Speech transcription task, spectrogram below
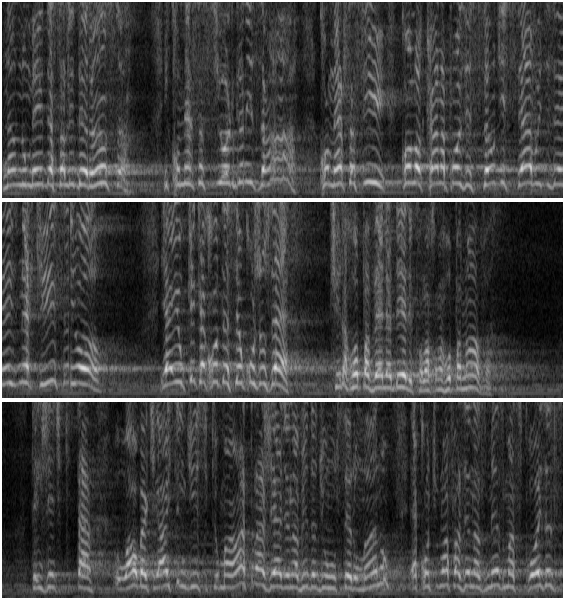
no meio dessa liderança, e começa a se organizar, começa a se colocar na posição de servo e dizer: Eis-me aqui, Senhor. E aí o que, que aconteceu com José? Tira a roupa velha dele, coloca uma roupa nova. Tem gente que está. O Albert Einstein disse que a maior tragédia na vida de um ser humano é continuar fazendo as mesmas coisas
